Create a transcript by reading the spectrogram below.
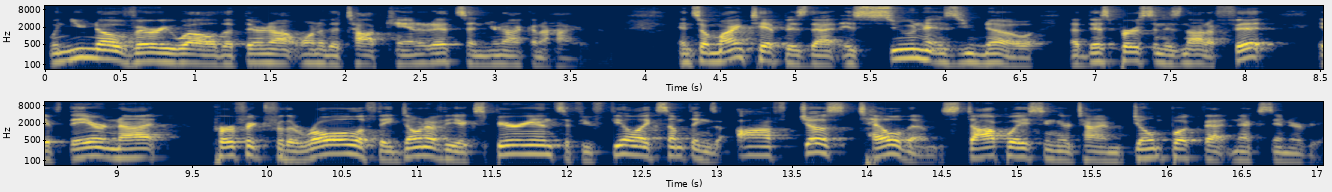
when you know very well that they're not one of the top candidates and you're not going to hire them. And so my tip is that as soon as you know that this person is not a fit, if they are not perfect for the role, if they don't have the experience, if you feel like something's off, just tell them. Stop wasting their time. Don't book that next interview.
